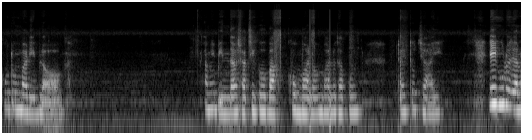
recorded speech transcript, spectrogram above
কুটুমবাড়ি ব্লগ। আমি বিন্দাস আছি গো, বাহ, খুব ভালো ভালো থাকুন। এটাই তো চাই। এইগুলো যেন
